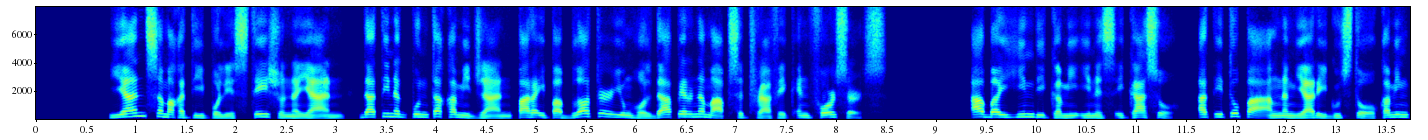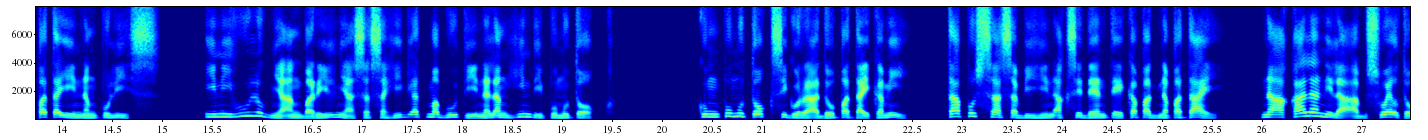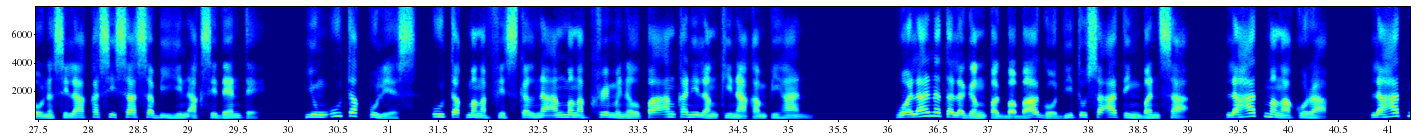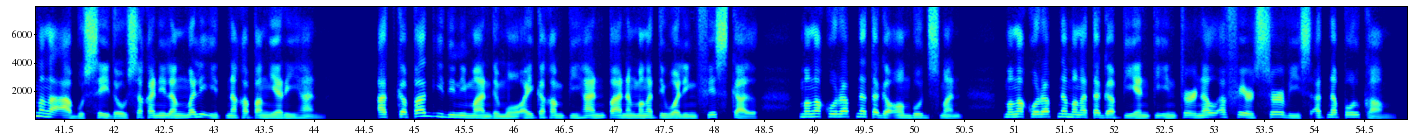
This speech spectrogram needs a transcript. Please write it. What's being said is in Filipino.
Yan sa Makati Police Station na yan, dati nagpunta kami dyan para ipablotter yung holdapper na map sa traffic enforcers. Abay hindi kami inis-ikaso. At ito pa ang nangyari gusto kaming patayin ng pulis. Inihulog niya ang baril niya sa sahig at mabuti na lang hindi pumutok. Kung pumutok sigurado patay kami. Tapos sasabihin aksidente kapag napatay. Naakala nila absuelto na sila kasi sasabihin aksidente. Yung utak pulis, utak mga fiscal na ang mga criminal pa ang kanilang kinakampihan. Wala na talagang pagbabago dito sa ating bansa. Lahat mga kurap. Lahat mga abusado sa kanilang maliit na kapangyarihan. At kapag idinimanda mo ay kakampihan pa ng mga tiwaling fiskal, mga kurap na taga-ombudsman, mga kurap na mga taga-PNP Internal Affairs Service at Napolcom.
